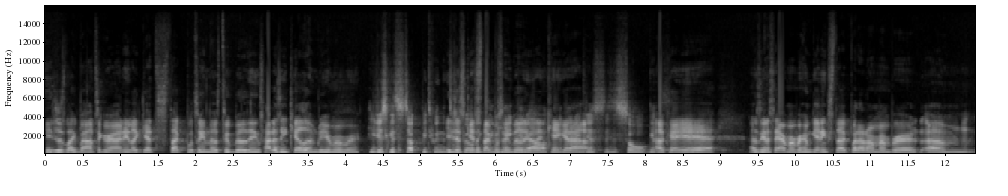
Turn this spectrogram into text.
he's just like bouncing around he like gets stuck between those two buildings how does he kill him do you remember he just gets stuck between the buildings. He just gets buildings stuck and between can't buildings get and can't get out. Just his soul gets. Okay, yeah, yeah. I was gonna say I remember him getting stuck, but I don't remember um,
